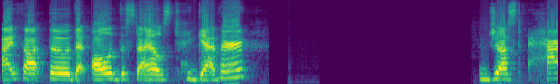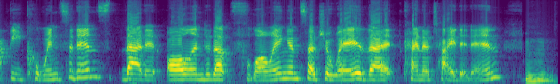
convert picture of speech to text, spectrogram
I thought though that all of the styles together just happy coincidence that it all ended up flowing in such a way that kind of tied it in. Mhm.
